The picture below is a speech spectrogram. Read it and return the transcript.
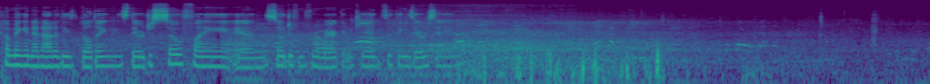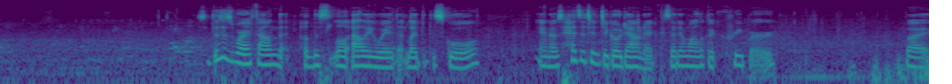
coming in and out of these buildings. They were just so funny and so different from American kids, the things they were saying. So this is where I found the, uh, this little alleyway that led to the school. And I was hesitant to go down it because I didn't want to look like a creeper. But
